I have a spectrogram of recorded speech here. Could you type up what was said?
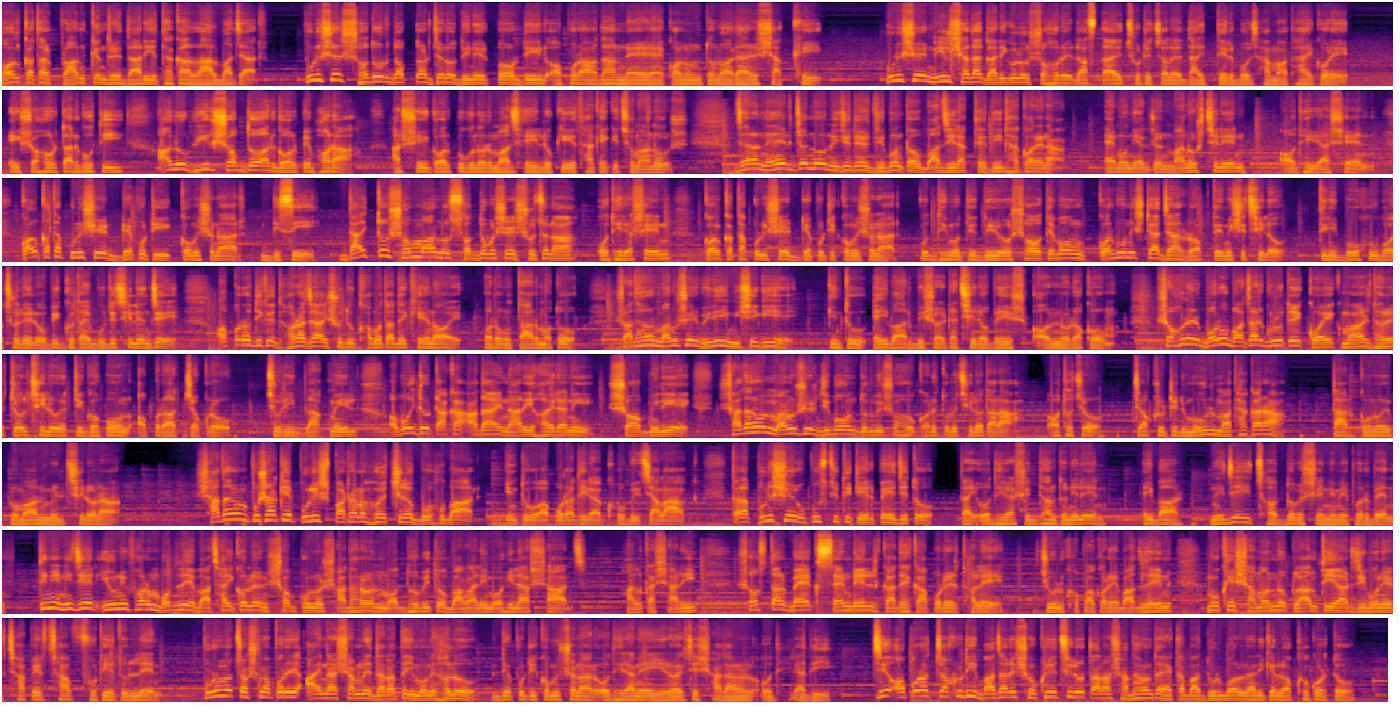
কলকাতার প্রাণকেন্দ্রে দাঁড়িয়ে থাকা লালবাজার। পুলিশের সদর দপ্তর যেন দিনের পর দিন অপরাধার আর ন্যায়ের এক অনন্ত লড়াইয়ের সাক্ষী। পুলিশের নীল সাদা গাড়িগুলো শহরের রাস্তায় ছুটে চলে দায়িত্বের বোঝা মাথায় করে। এই শহর তার গতি, আলো, ভিড়, শব্দ আর গল্পে ভরা। আর সেই গল্পগুলোর মাঝেই লুকিয়ে থাকে কিছু মানুষ, যারা ন্যায়ের জন্য নিজেদের জীবনটাও বাজি রাখতে দ্বিধা করে না। এমনই একজন মানুষ ছিলেন অধীরা সেন, কলকাতা পুলিশের ডেপুটি কমিশনার, ডিসি। দায়িত্ব, সম্মান ও ছদ্মবেশের সূচনা, অধীরা সেন, কলকাতা পুলিশের ডেপুটি কমিশনার। বুদ্ধিমতী, দৃঢ়, সৎ এবং কর্মনিষ্ঠা যার রক্তে মিশেছিল। তিনি বহু বছরের অভিজ্ঞতায় বুঝেছিলেন যে অপরাধীকে ধরা যায় শুধু ক্ষমতা দেখিয়ে নয়, বরং তার মতো সাধারণ মানুষের ভিড়েই মিশে গিয়ে কিন্তু এইবার বিষয়টা ছিল বেশ অন্যরকম। শহরের বড় বাজারগুলোতে কয়েক মাস ধরে চলছিল একটি গোপন অপরাধ চক্র। চুরি, ব্ল্যাকমেইল, অবৈধ টাকা আদায়, নারী হয়রানি সব মিলিয়ে সাধারণ মানুষের জীবন দুর্বিষহ করে তুলেছিল তারা। অথচ চক্রটির মূল মাথা কারা তার কোনোই প্রমাণ মিলছিল না। সাধারণ পোশাকে পুলিশ পাঠানো হয়েছিল বহুবার, কিন্তু অপরাধীরা খুবই চালাক। তারা পুলিশের উপস্থিতি টের পেয়ে যেত, তাই অধীরা সিদ্ধান্ত নিলেন, এইবার নিজেই ছদ্মবেশে নেমে পড়বেন। তিনি নিজের ইউনিফর্ম বদলে বাছাই করলেন সম্পূর্ণ সাধারণ মধ্যবিত্ত বাঙালি মহিলার সাজ। হালকা শাড়ি, সস্তার ব্যাগ, স্যান্ডেল, কাঁধে কাপড়ের থলে। চুল খোপা করে বাঁধলেন, মুখে সামান্য ক্লান্তি আর জীবনের ছাপের ছাপ ফুটিয়ে তুললেন। পুরনো চশমা পরে আয়নার সামনে দাঁড়াতেই মনে হলো ডেপুটি কমিশনার অধীরা নেই রয়েছে সাধারণ অধীরাদি। যে অপরাধ চক্রটি বাজারে সক্রিয় ছিল তারা সাধারণত একা বা দুর্বল নারীকে লক্ষ্য করত।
